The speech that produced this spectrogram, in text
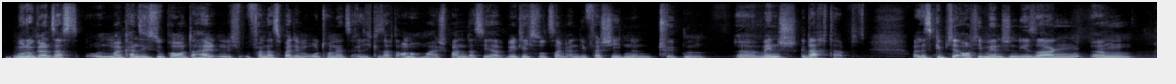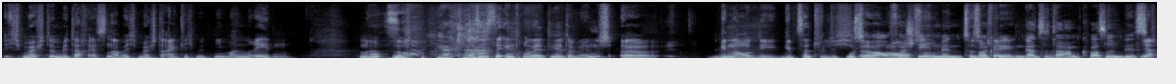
Wo du gerade sagst, man kann sich super unterhalten. Ich fand das bei dem O-Ton jetzt ehrlich gesagt auch nochmal spannend, dass ihr ja wirklich sozusagen an die verschiedenen Typen äh, Mensch gedacht habt. Weil es gibt ja auch die Menschen, die sagen, ähm, ich möchte Mittagessen, aber ich möchte eigentlich mit niemandem reden. Ne? So. Ja, klar. Das ist der introvertierte Mensch. Äh, genau, die gibt's natürlich. Muss äh, aber auch, auch verstehen, so. wenn du zum Beispiel okay. den ganzen Tag am Quasseln bist. Ja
